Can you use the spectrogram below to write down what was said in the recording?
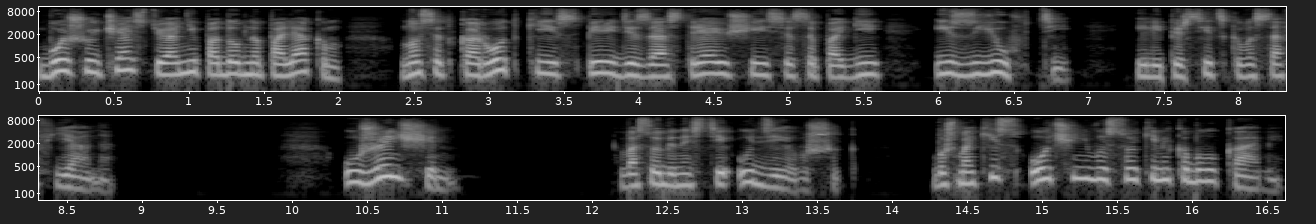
Большую частью они, подобно полякам, носят короткие, спереди заостряющиеся сапоги из юфти или персидского софьяна. У женщин, в особенности у девушек, башмаки с очень высокими каблуками.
